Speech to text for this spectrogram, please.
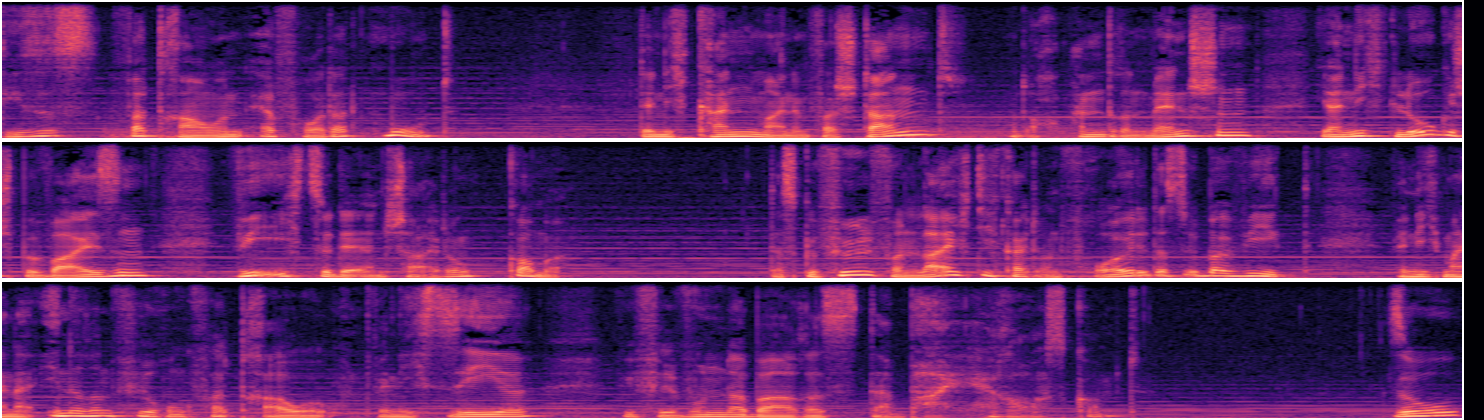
Dieses Vertrauen erfordert Mut, denn ich kann meinem Verstand und auch anderen Menschen ja nicht logisch beweisen, wie ich zu der Entscheidung komme. Das Gefühl von Leichtigkeit und Freude, das überwiegt, wenn ich meiner inneren Führung vertraue und wenn ich sehe, wie viel Wunderbares dabei herauskommt. So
